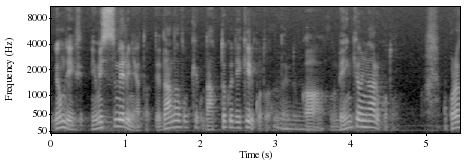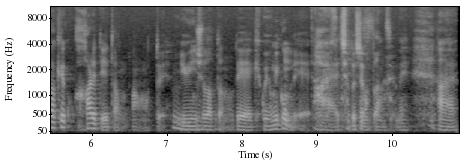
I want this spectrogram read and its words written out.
読んで読み進めるにあたってだんだんと結構納得できることだったりとか、この勉強になること。これが結構書かれていたのかなという印象だったので、結構読み込んで、はい、ちょっとしまったんですよね。はい、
